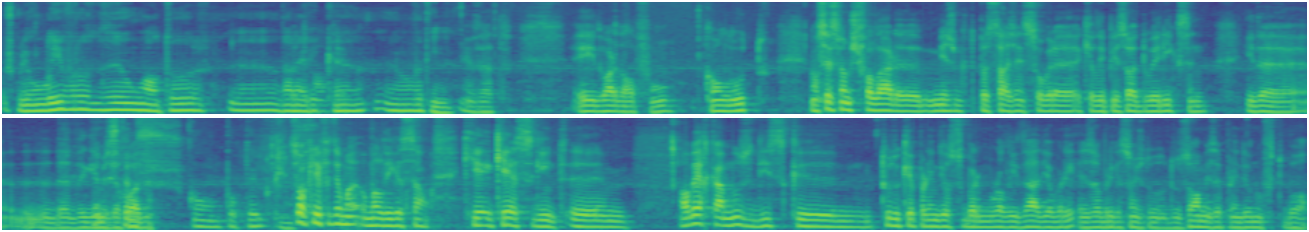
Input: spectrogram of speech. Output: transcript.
escolheu um livro de um autor uh, da América Latina. Exato. É Eduardo Alfon, com luto não sei se vamos falar, eh, mesmo que de passagem, sobre aquele episódio do Ericsson e da, da, da digamos, da roda. com pouco tempo. Mas... Só queria fazer uma, uma ligação, que é, que é a seguinte. Um, eh, Albert Camus disse que hum, tudo o que aprendeu sobre a moralidade e as obrigações do, dos homens aprendeu no futebol.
